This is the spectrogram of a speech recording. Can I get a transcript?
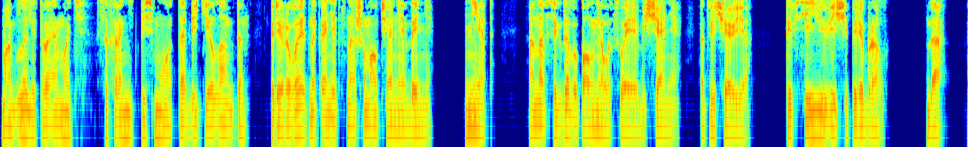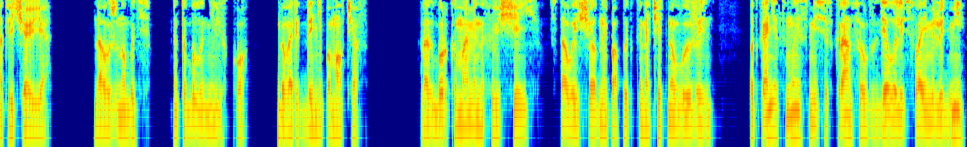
«Могла ли твоя мать сохранить письмо от Абиги Лангдон?» Прерывает, наконец, наше молчание Дэнни. «Нет. Она всегда выполняла свои обещания», — отвечаю я. «Ты все ее вещи перебрал?» «Да», — отвечаю я. «Должно быть, это было нелегко», — говорит Дэнни, помолчав. Разборка маминых вещей стала еще одной попыткой начать новую жизнь, под конец мы с миссис Кранфилд сделались своими людьми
